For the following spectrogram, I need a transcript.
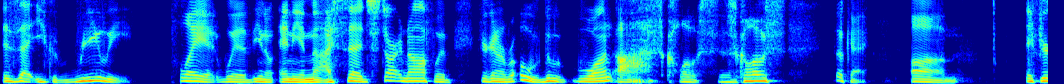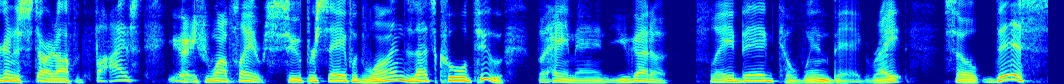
is that you could really play it with, you know, any amount. I said starting off with if you're gonna oh the one, ah, it's close. It's close. It's okay. Um, if you're to start off with fives, if you want to play it super safe with ones, that's cool too. But hey, man, you got to play big to win big, right? So this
